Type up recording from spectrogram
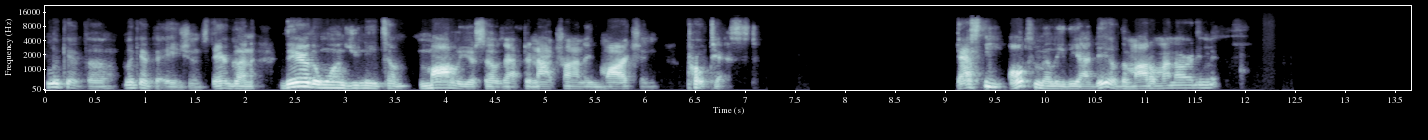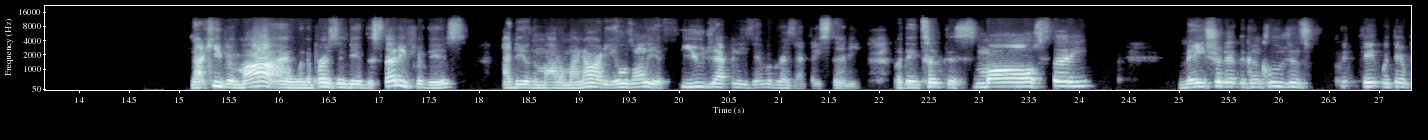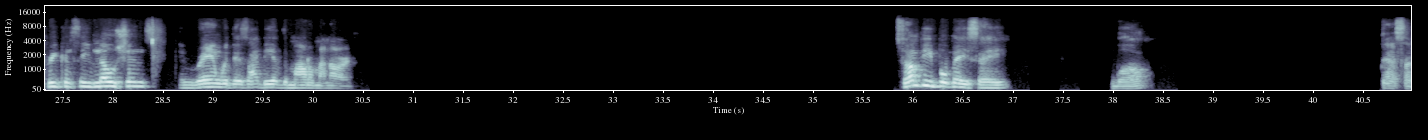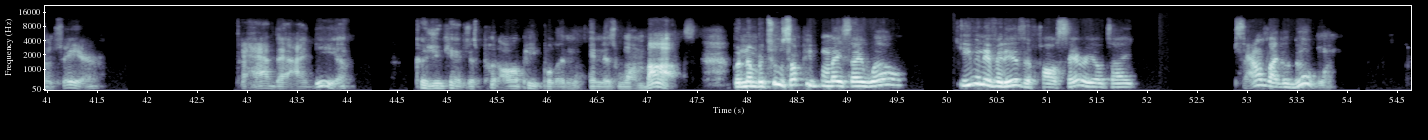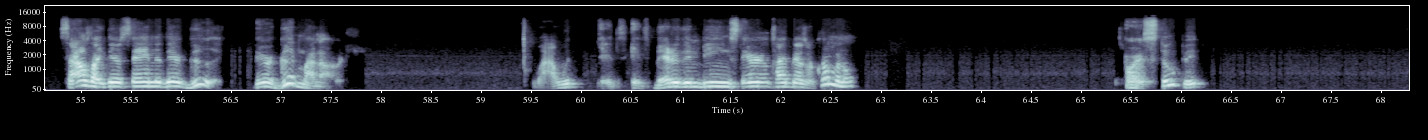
look at the look at the Asians. They're gonna they're the ones you need to model yourselves after, not trying to march and protest. That's the ultimately the idea of the model minority myth. Now, keep in mind when the person did the study for this idea of the model minority, it was only a few Japanese immigrants that they studied, but they took this small study, made sure that the conclusions fit with their preconceived notions, and ran with this idea of the model minority. Some people may say, well, that's unfair to have that idea because you can't just put all people in, in this one box. But number two, some people may say, well, even if it is a false stereotype, sounds like a good one. Sounds like they're saying that they're good. They're a good minority. Why would it's it's better than being stereotyped as a criminal or as stupid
